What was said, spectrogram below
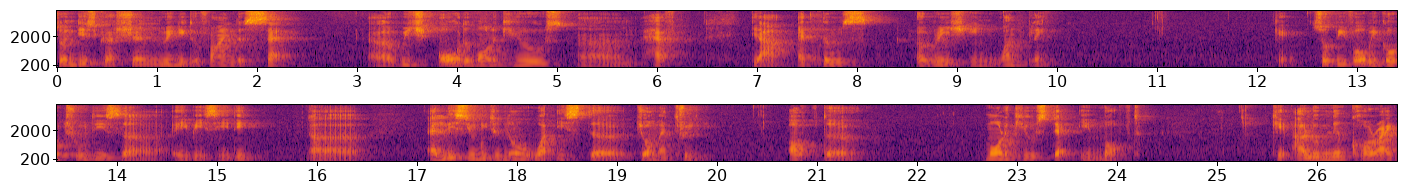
So in this question, we need to find the set uh, which all the molecules um, have their atoms arranged in one plane. Okay, so before we go through this uh, A, B, C, D, uh, at least you need to know what is the geometry of the molecules that involved. Okay, aluminum chloride,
